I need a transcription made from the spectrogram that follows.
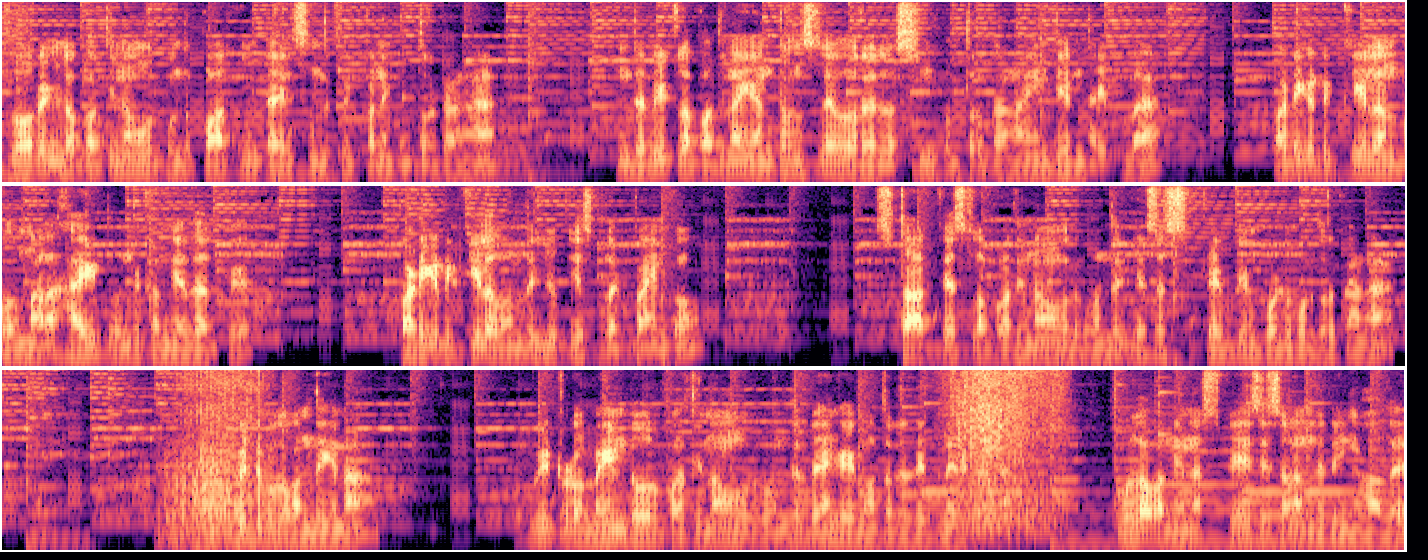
ஃப்ளோரிங்கில் பார்த்தீங்கன்னா உங்களுக்கு வந்து பார்க்கிங் டைல்ஸ் வந்து ஃபிட் பண்ணி கொடுத்துருக்காங்க. இந்த வீட்டில் பார்த்தீங்கன்னா என்ட்ரன்ஸ்லேயே ஒரு ரெஸ்டன் கொடுத்துருக்காங்க இந்தியன் டைப்பில் படிக்கட்டு கீழேன்றதுனால ஹைட் வந்து கம்மியாக தான் இருக்குது படிக்கட்டு கீழே வந்து யூபிஎஸ் ப்ளக் பாயிண்ட்டும் ஸ்டார் கேஸில் பார்த்தீங்கன்னா உங்களுக்கு வந்து எஸ்எஸ் கேபியும் போட்டு கொடுத்துருக்காங்க. வீட்டுக்குள்ளே வந்தீங்கன்னா வீட்டோட மெயின் டோர் பார்த்தீங்கன்னா உங்களுக்கு வந்து வேங்கை மாத்திரம் ரெடி பண்ணியிருக்காங்க உள்ளே வந்தீங்கன்னா ஸ்பேசியஸான லிவிங் ஹாலு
